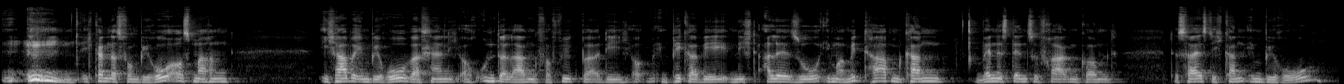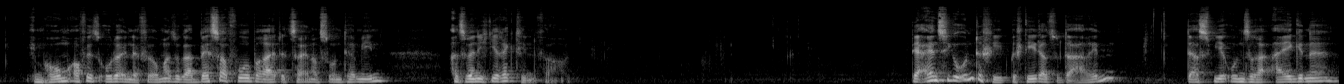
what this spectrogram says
Ich kann das vom Büro aus machen. Ich habe im Büro wahrscheinlich auch Unterlagen verfügbar, die ich im Pkw nicht alle so immer mithaben kann, wenn es denn zu Fragen kommt. Das heißt, ich kann im Büro, im Homeoffice oder in der Firma sogar besser vorbereitet sein auf so einen Termin, als wenn ich direkt hinfahre. Der einzige Unterschied besteht also darin, dass wir unsere eigene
